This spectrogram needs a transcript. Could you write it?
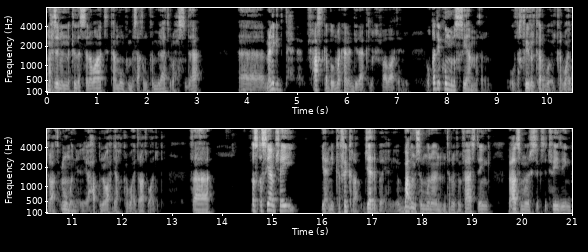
محزن إن كل السنوات كان ممكن بس آخذ مكملات ويروح الصداع. آه مع إني قد فحصت قبل ما كان عندي ذاك الانخفاضات يعني. وقد يكون من الصيام مثلا وتخفيف الكربو الكربوهيدرات عموما يعني لاحظت ان الواحد ياخذ كربوهيدرات واجد. ف الصيام شيء يعني كفكرة جربه يعني. بعضهم يسمونه intermittent fasting بعضهم يسمونه restricted feeding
